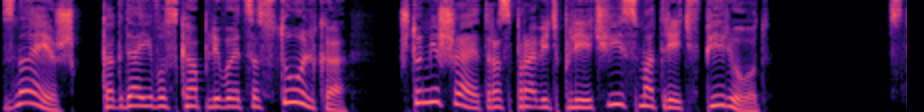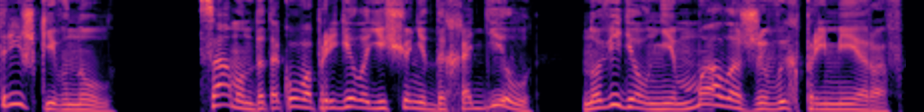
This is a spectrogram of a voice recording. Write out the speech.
Знаешь, когда его скапливается столько, что мешает расправить плечи и смотреть вперед». Стриж кивнул. Сам он до такого предела еще не доходил, но видел немало живых примеров.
